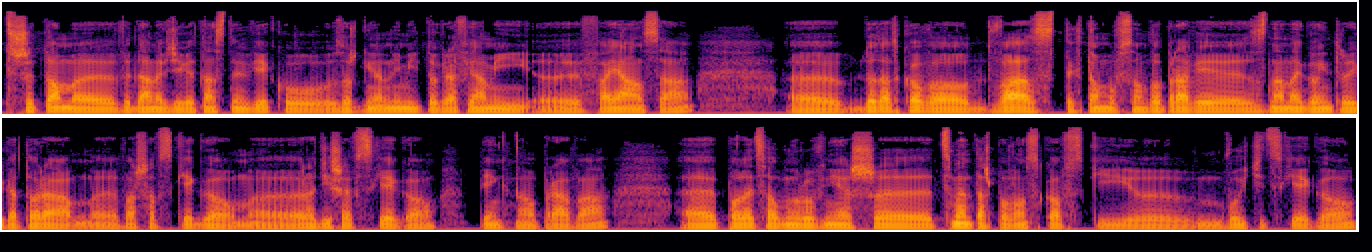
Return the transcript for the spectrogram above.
Trzy tomy wydane w XIX wieku z oryginalnymi litografiami e, fajansa. Dodatkowo dwa z tych tomów są w oprawie znanego introligatora warszawskiego Radziszewskiego. Piękna oprawa. E, polecałbym również e, Cmentarz Powązkowski e, Wójcickiego,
